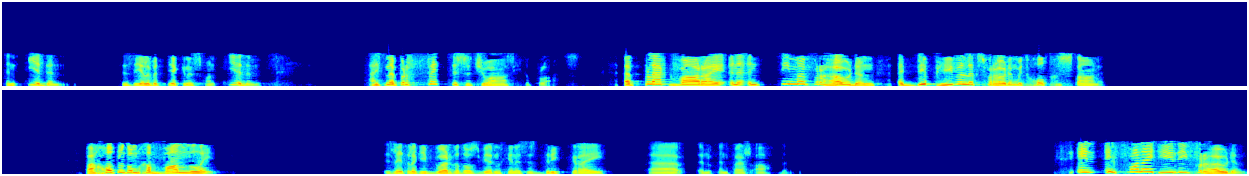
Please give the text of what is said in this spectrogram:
In Eden. Dis die hele betekenis van Eden. Hy's in 'n perfekte situasie geplaas. 'n Plek waar hy in 'n intieme verhouding, 'n diep huweliksverhouding met God gestaan het. Waar God met hom gewandel het. Dis letterlik die woord wat ons weer in Genesis 3 kry uh in in vers 8 dink. En en vanuit hierdie verhouding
